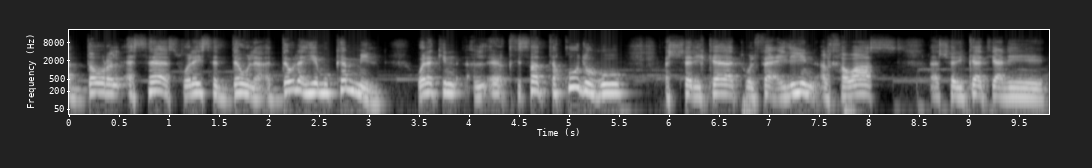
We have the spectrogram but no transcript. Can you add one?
الدور الأساس وليس الدولة. الدولة هي مكمل ولكن الاقتصاد تقوده الشركات والفاعلين الخواص. شركات يعني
